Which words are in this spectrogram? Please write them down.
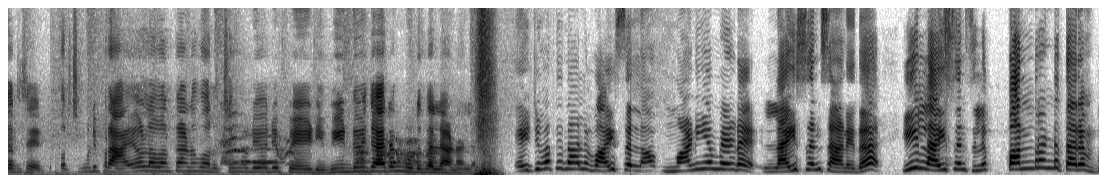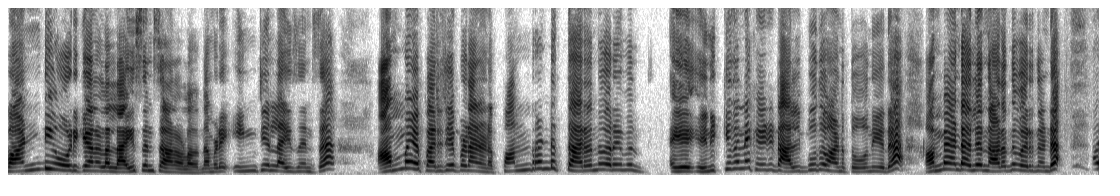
തീർച്ചയായിട്ടും. കുറച്ചും കൂടി പ്രായമുള്ളവർക്കാണ് കുറച്ചും കൂടി ഒരു പേടി. വീണ്ടും വിചാരം കൂടുതലാണല്ലോ. എഴുപത്തിനാല് വയസ്സുള്ള മണിയമ്മയുടെ ലൈസൻസ് ആണിത്. ഈ ലൈസൻസിൽ പന്ത്രണ്ട് തരം വണ്ടി ഓടിക്കാനുള്ള ലൈസൻസ് ആണുള്ളത്. നമ്മുടെ ഇന്ത്യൻ ലൈസൻസ് അമ്മയെ പരിചയപ്പെടാനാണ്. പന്ത്രണ്ട് തരം എന്ന് പറയുമ്പോൾ എനിക്ക് തന്നെ കേട്ടിട്ട് അത്ഭുതമാണ് തോന്നിയത്. അമ്മയുടെ അതിൽ നടന്നു വരുന്നുണ്ട്. ആ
